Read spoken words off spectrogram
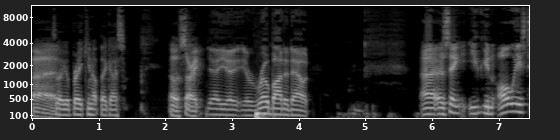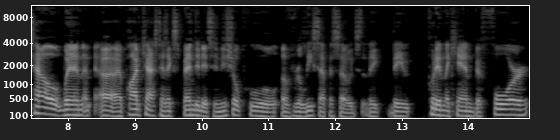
uh, so you're breaking up there, guys. oh, sorry. Yeah, yeah, you're roboted out. Uh, I was saying you can always tell when a, a podcast has expended its initial pool of release episodes they they put in the can before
